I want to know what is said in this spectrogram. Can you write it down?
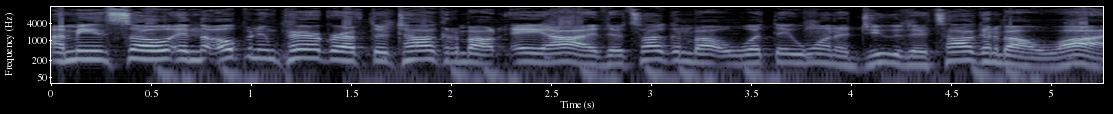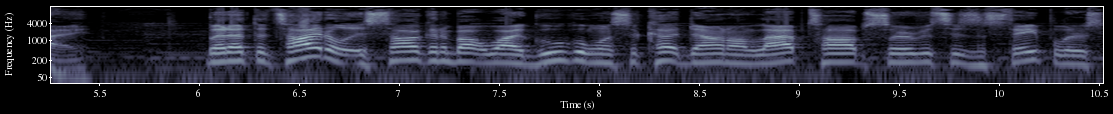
I mean, so in the opening paragraph, they're talking about AI, they're talking about what they want to do, they're talking about why. But at the title, it's talking about why Google wants to cut down on laptops, services, and staplers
